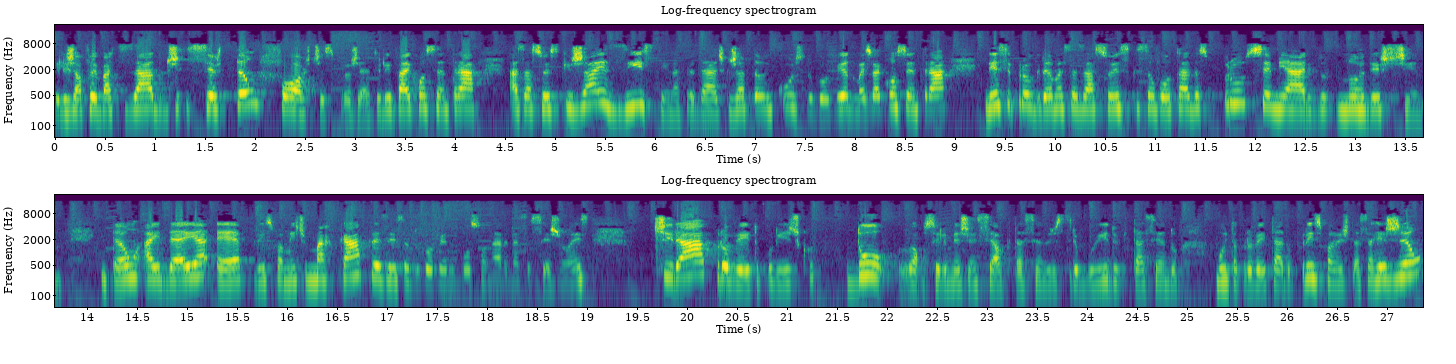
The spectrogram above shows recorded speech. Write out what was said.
Ele já foi batizado de ser tão forte esse projeto. Ele vai concentrar as ações que já existem, na verdade, que já estão em curso do governo, mas vai concentrar nesse programa essas ações que são voltadas para o semiárido nordestino. Então, a ideia é, principalmente, marcar a presença do governo Bolsonaro nessas regiões, tirar proveito político do auxílio emergencial que está sendo distribuído, que está sendo muito aproveitado principalmente nessa região,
